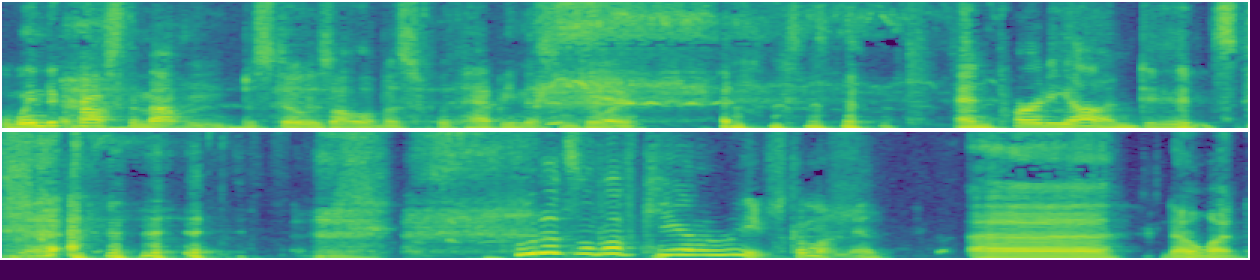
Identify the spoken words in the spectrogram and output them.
The wind across the mountain bestows all of us with happiness and joy. and party on, dudes. Who doesn't love Keanu Reeves? Come on, man. Uh, no one.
